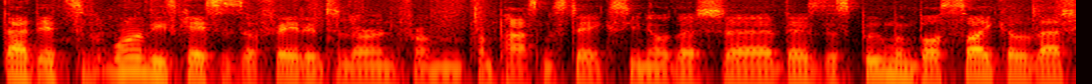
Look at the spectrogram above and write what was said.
that it's one of these cases of failing to learn from, from past mistakes. You know, that uh, there's this boom and bust cycle that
